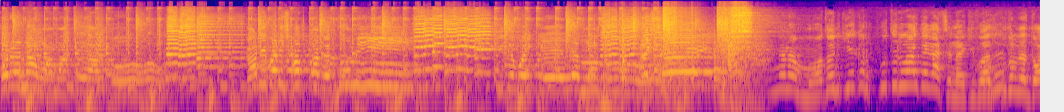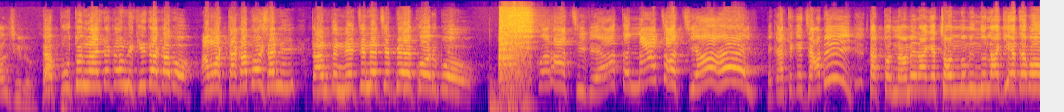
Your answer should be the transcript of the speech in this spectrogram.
করে নাও আমাকে আপো গাড়ি বাড়ি সব পাবে তুমি। কি দেবো কেলে মতো মদন কি এখন পুতুল নাকি বলে দল ছিল। পুতুল নাই কি দেখাবো? আমার টাকা পয়সা নেই তা আমি তো নেচে নেচে বিয়ে করব। করাচ্ছি বে এই। এখান থেকে যাবি? তার তোর নামের আগে চন্দ্রবিন্দু লাগিয়ে দেবো।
